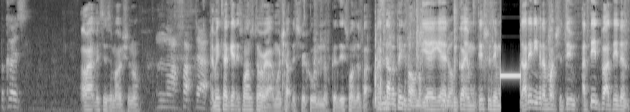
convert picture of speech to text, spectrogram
because, Alright, Mrs. Emotional. nah, fuck that. Let me tell, get this one story out and we'll shut this recording off because this one's about. There's another paedophile. Not Yeah, You yeah. go. We got him. This was in. I didn't even have much to do. I did, but I didn't.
